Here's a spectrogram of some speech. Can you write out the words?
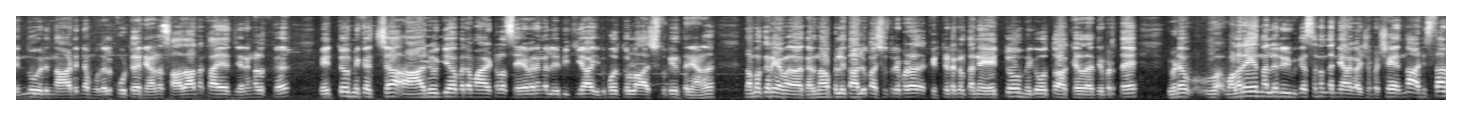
എന്നും ഒരു നാടിന്റെ മുതൽക്കൂട്ട് തന്നെയാണ്. സാധാരണക്കായ ജനങ്ങൾക്ക് ഏറ്റവും മികച്ച ആരോഗ്യപരമായിട്ടുള്ള സേവനങ്ങൾ ലഭിക്കുക ഇതുപോലത്തുള്ള ആശുപത്രിയിൽ തന്നെയാണ്. നമുക്കറിയാം കരുനാപ്പള്ളി താലൂക്ക് ആശുപത്രിയുടെ കെട്ടിടങ്ങൾ തന്നെ ഏറ്റവും മികവത്വമാക്കിയത് അതായത് ഇവിടുത്തെ ഇവിടെ വളരെ നല്ലൊരു വികസനം തന്നെയാണ് കാഴ്ച. പക്ഷേ എന്നാൽ അടിസ്ഥാന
